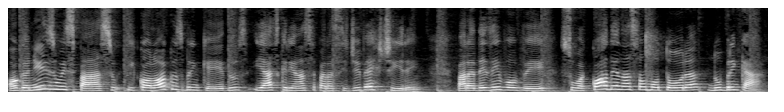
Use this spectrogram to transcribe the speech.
organize um espaço e coloque os brinquedos e as crianças para se divertirem, para desenvolver sua coordenação motora no brincar.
